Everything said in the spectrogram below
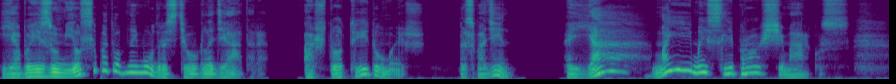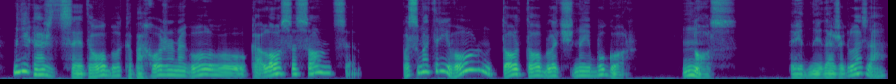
я бы изумился подобной мудрости у гладиатора. А что ты думаешь, господин? Я... Мои мысли проще, Маркус. Мне кажется, это облако похоже на голову колосса солнца. Посмотри, вон тот облачный бугор. Нос. Видны даже глаза.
